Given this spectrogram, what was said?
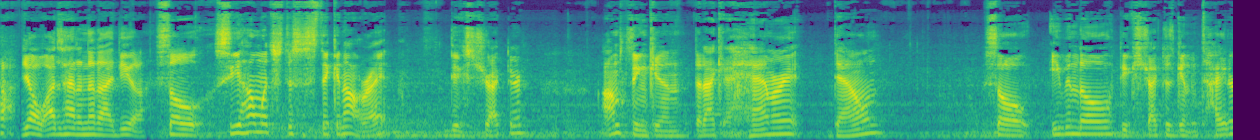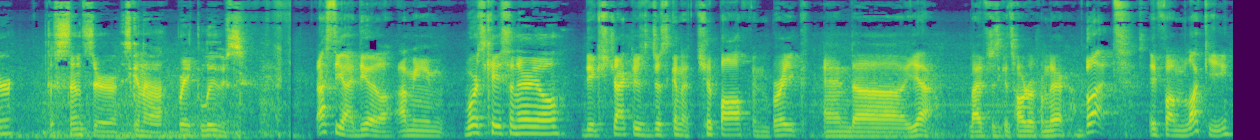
Yo, I just had another idea. So see how much this is sticking out, right? The extractor. I'm thinking that I can hammer it down. So even though the extractor is getting tighter, the sensor is gonna break loose. That's the idea. I mean, worst case scenario, the extractor is just gonna chip off and break, and uh, yeah, life just gets harder from there. But if I'm lucky,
